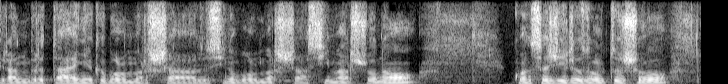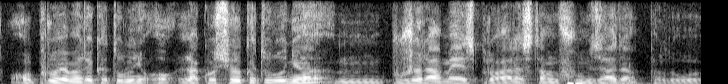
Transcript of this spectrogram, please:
Gran Bretanya que vol marxar, de si no vol marxar, si marxa o no, quan s'hagi resolt això, el problema de Catalunya, o la qüestió de Catalunya mm, pujarà més, però ara està enfonsada, perdó,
